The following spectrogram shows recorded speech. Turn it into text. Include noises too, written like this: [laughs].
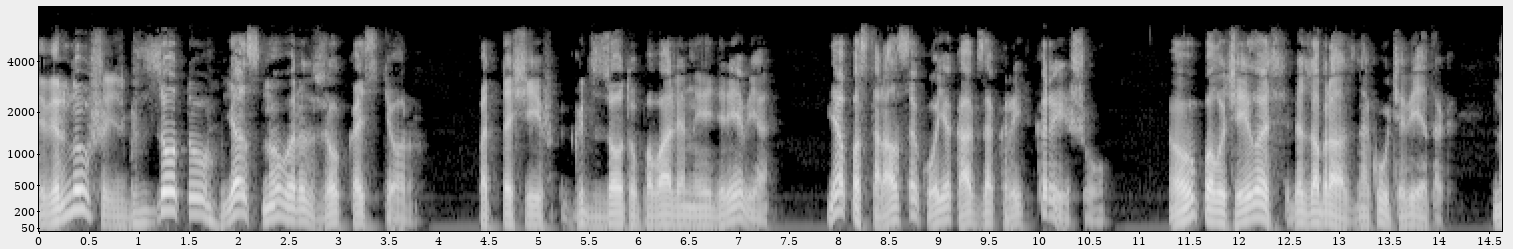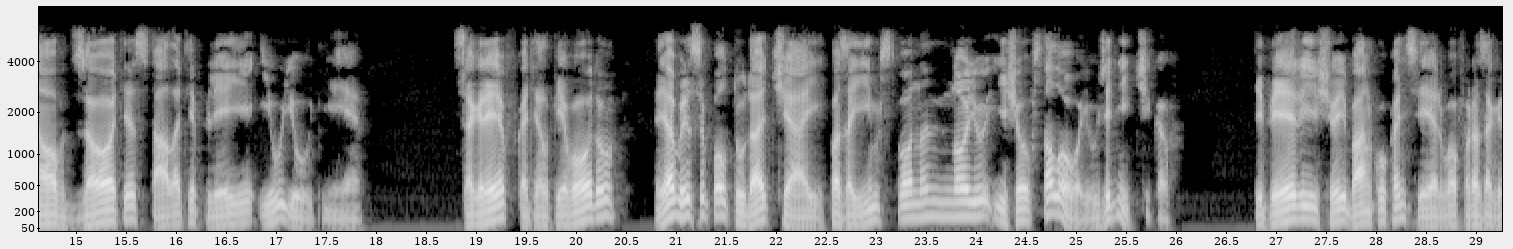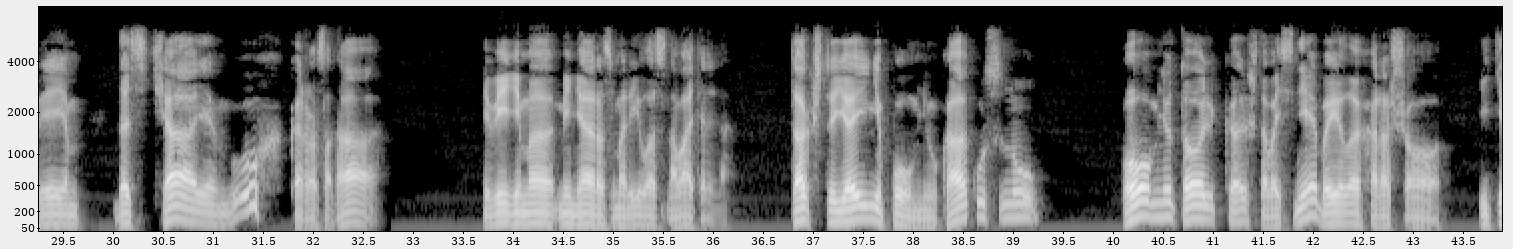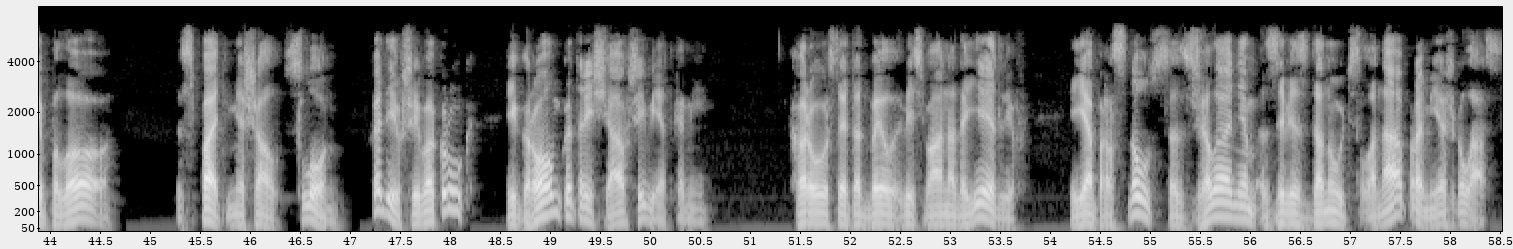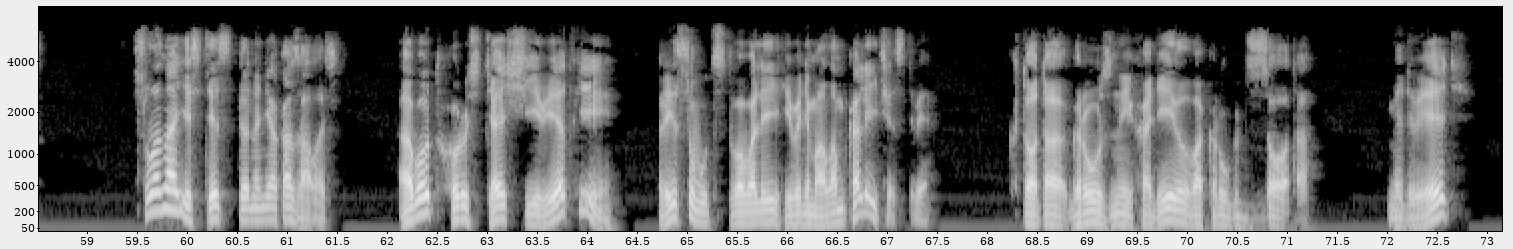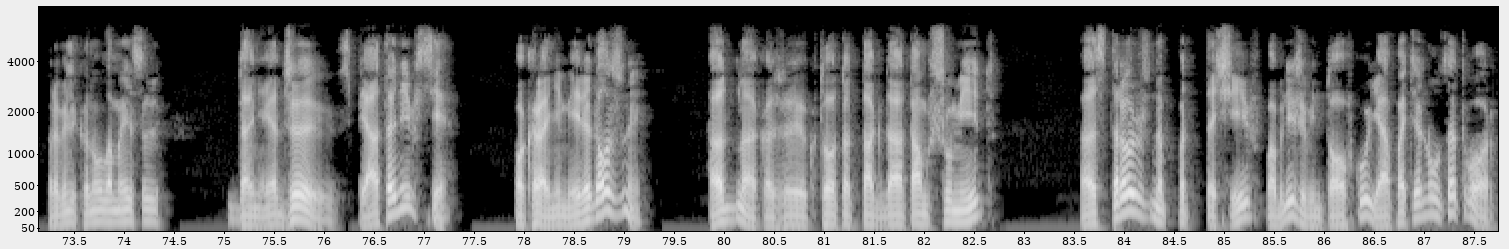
Вернувшись к дзоту, я снова разжег костер. Подтащив к дзоту поваленные деревья, я постарался кое-как закрыть крышу. Ну, получилось безобразно куча веток, но в дзоте стало теплее и уютнее. Согрев в котелке воду, я высыпал туда чай, позаимствованный мною еще в столовой у зенитчиков. Теперь еще и банку консервов разогреем, да с чаем, ух, красота! Видимо, меня разморило основательно, так что я и не помню, как уснул. Помню только, что во сне было хорошо и тепло. Спать мешал слон, ходивший вокруг и громко трещавший ветками. Хруст этот был весьма надоедлив, и я проснулся с желанием завездануть слона промеж глаз. Слона, естественно, не оказалось, а вот хрустящие ветки присутствовали и в немалом количестве. Кто-то грузный ходил вокруг дзота. «Медведь?» — промелькнула мысль. «Да нет же, спят они все. По крайней мере, должны. Однако же кто-то тогда там шумит». Осторожно подтащив поближе винтовку, я потянул затвор.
